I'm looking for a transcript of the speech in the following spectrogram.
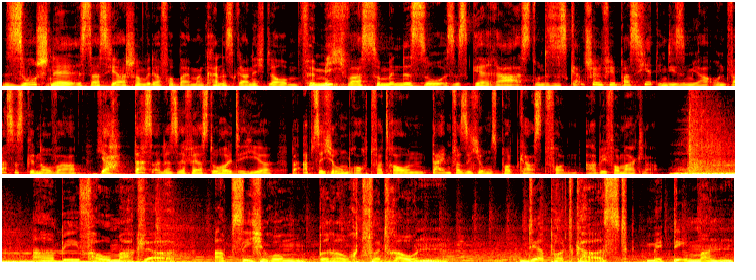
So schnell ist das Jahr schon wieder vorbei. Man kann es gar nicht glauben. Für mich war es zumindest so, es ist gerast und es ist ganz schön viel passiert in diesem Jahr. Und was es genau war, ja, das alles erfährst du heute hier bei Absicherung braucht Vertrauen, dein Versicherungspodcast von ABV Makler. ABV Makler. Absicherung braucht Vertrauen. Der Podcast mit dem Mann,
